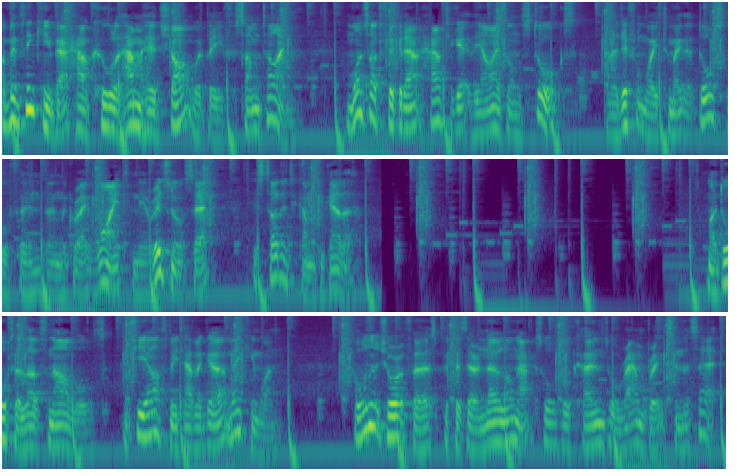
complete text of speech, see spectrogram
I've been thinking about how cool a hammerhead shark would be for some time, once I'd figured out how to get the eyes on the stalks and a different way to make the dorsal fin than the great white in the original set, it started to come together. My daughter loves narwhals and she asked me to have a go at making one. I wasn't sure at first because there are no long axles or cones or round bricks in the set.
